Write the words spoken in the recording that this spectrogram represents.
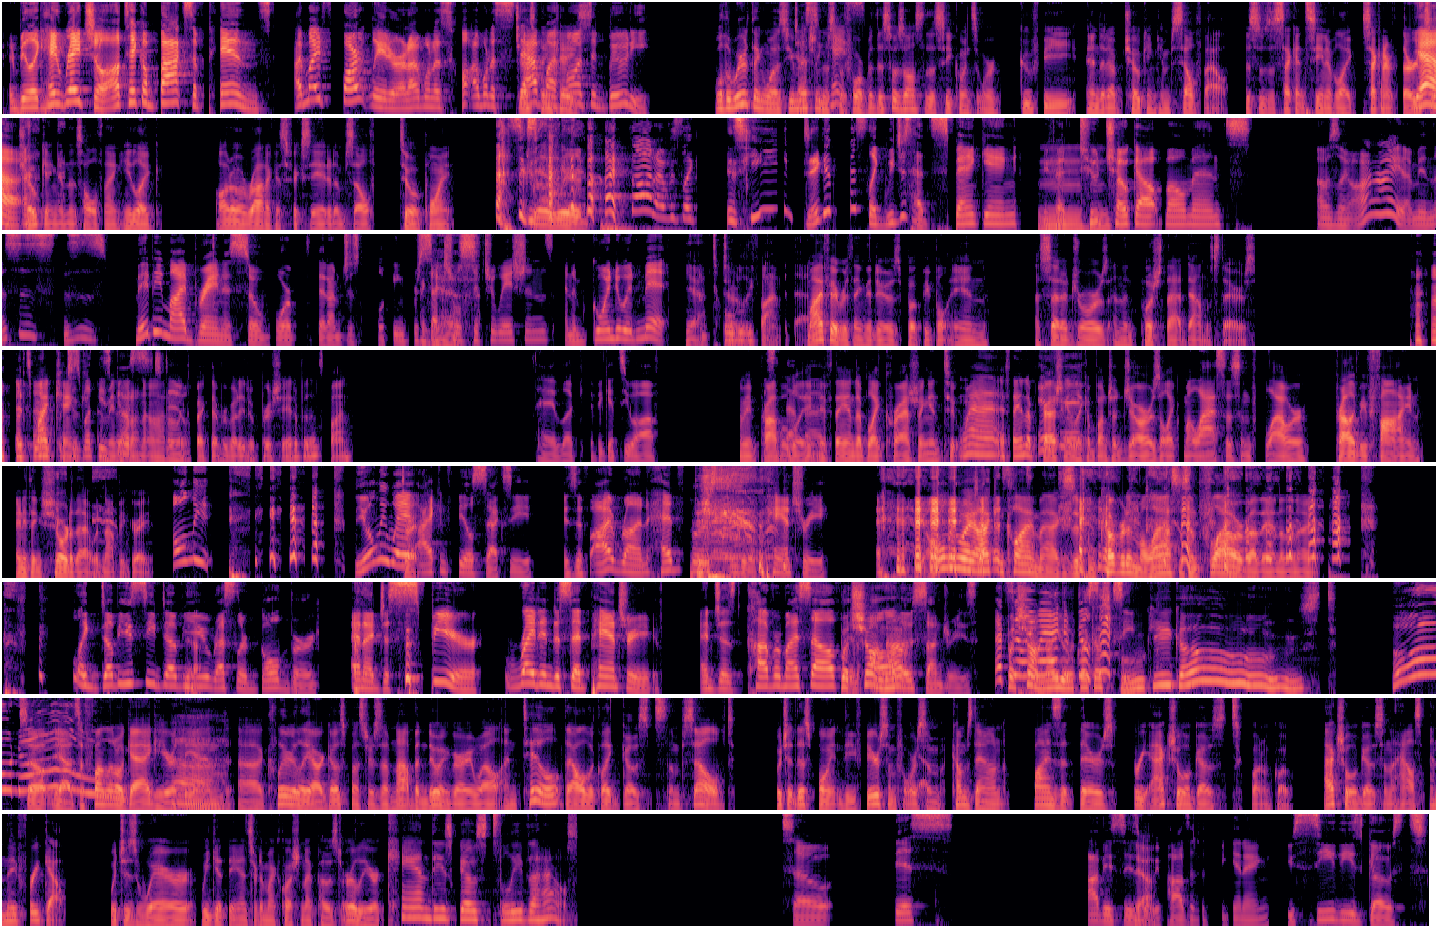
and be like, "Hey Rachel, I'll take a box of pins. I might fart later, and I want to I want to stab my case." haunted booty." Well, the weird thing was you Just mentioned this before, but this was also the sequence where Goofy ended up choking himself out. This was the second scene of like second or third Yeah. scene of choking in this whole thing. He like autoerotic asphyxiated himself to a point. That's Really exactly weird. what I thought. I was like, "Is he digging this?" Like we just had spanking. We've had two Mhm. choke out moments. I was like, all right. I mean, this is this is maybe my brain is so warped that I'm just looking for I sexual guess. situations, and I'm going to admit Yeah, I'm totally, fine with that. My favorite thing to do is put people in a set of drawers and then push that down the stairs. It's my kink. I mean, I don't know. I don't do. expect everybody to appreciate it, but that's fine. Hey, look, if it gets you off, I mean, probably if they end up like crashing into, well, if they end up crashing in like a bunch of jars of like molasses and flour, probably be fine. Anything short of that would not be great. Only the only way Right. I can feel sexy is if I run headfirst into a pantry. The only way I can Just- climax is if I'm covered in molasses and flour by the end of the night. like WCW wrestler Goldberg, and I just spear right into said pantry and just cover myself But in Sean, all now- those sundries. That's But the Sean, way now I you look like a sexy. spooky ghost. Oh no! So yeah, it's a fun little gag here at the Ah. end. Uh, clearly, our Ghostbusters have not been doing very well until they all look like ghosts themselves. Which at this point, the fearsome foursome comes down, finds that there's three actual ghosts, quote unquote, actual ghosts in the house, and they freak out. Which is where we get the answer to my question I posed earlier: Can these ghosts leave the house? So this obviously is Yeah. what we posited at the beginning. You see these ghosts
